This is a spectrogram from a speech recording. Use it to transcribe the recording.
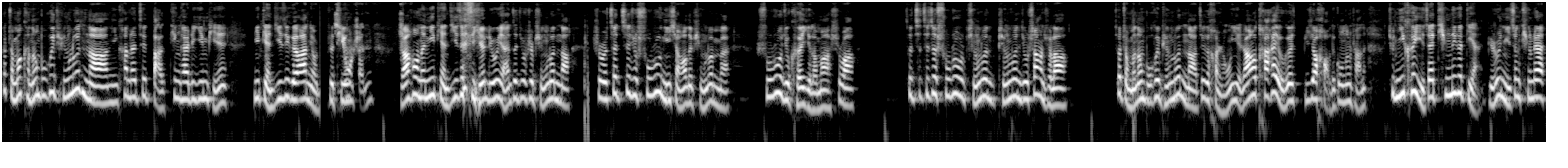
他怎么可能不会评论呢？你看他这打听开这音频，你点击这个按钮是听，然后呢，你点击这底下留言，这就是评论呐，是不是？这这就输入你想要的评论呗，输入就可以了嘛，是吧？这这这这输入评论，评论就上去了，这怎么能不会评论呢？这个很容易。然后它还有个比较好的功能啥呢？就你可以在听那个点，比如说你正听在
